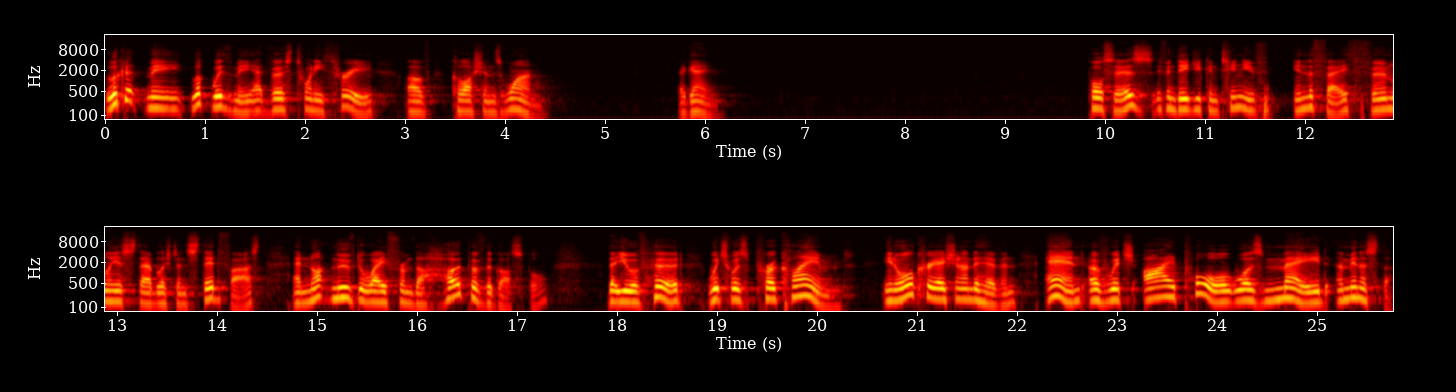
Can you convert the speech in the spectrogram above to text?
Look at me, look with me at verse 23 of Colossians 1. Again. Paul says, If indeed you continue in the faith, firmly established and steadfast, and not moved away from the hope of the gospel that you have heard, which was proclaimed in all creation under heaven, and of which I, Paul, was made a minister.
